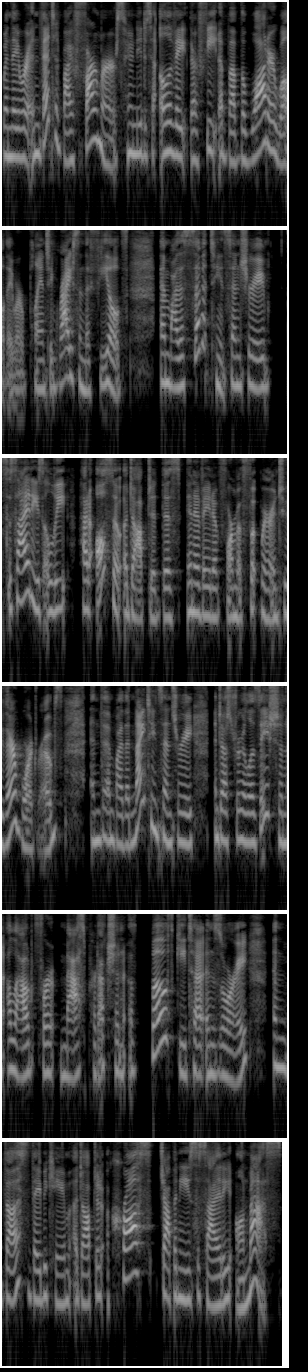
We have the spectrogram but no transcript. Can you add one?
when they were invented by farmers who needed to elevate their feet above the water while they were planting rice in the fields. And by the 17th century, Society's elite had also adopted this innovative form of footwear into their wardrobes. And then by the 19th century, industrialization allowed for mass production of both Gita and Zori, and thus they became adopted across Japanese society en masse.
